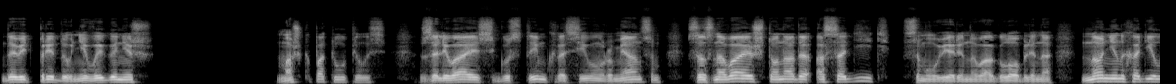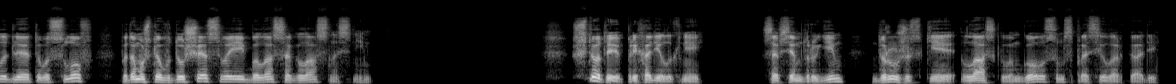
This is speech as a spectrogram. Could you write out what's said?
Да ведь приду, не выгонишь. Машка потупилась, заливаясь густым красивым румянцем, сознавая, что надо осадить самоуверенного оглоблена, но не находила для этого слов, потому что в душе своей была согласна с ним. — Что ты приходила к ней? — совсем другим, дружески ласковым голосом спросил Аркадий.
